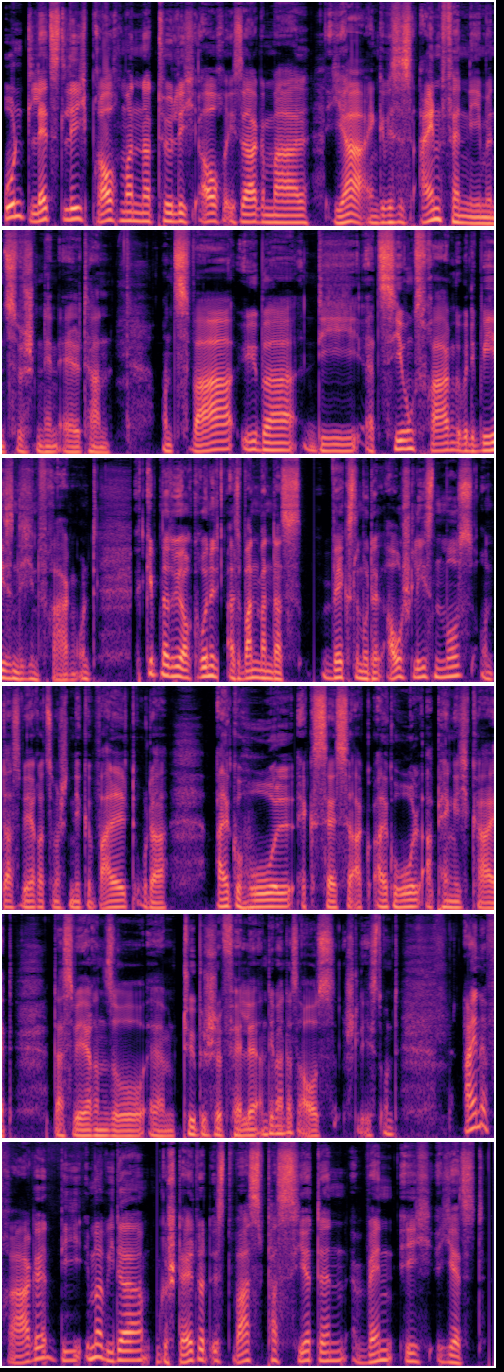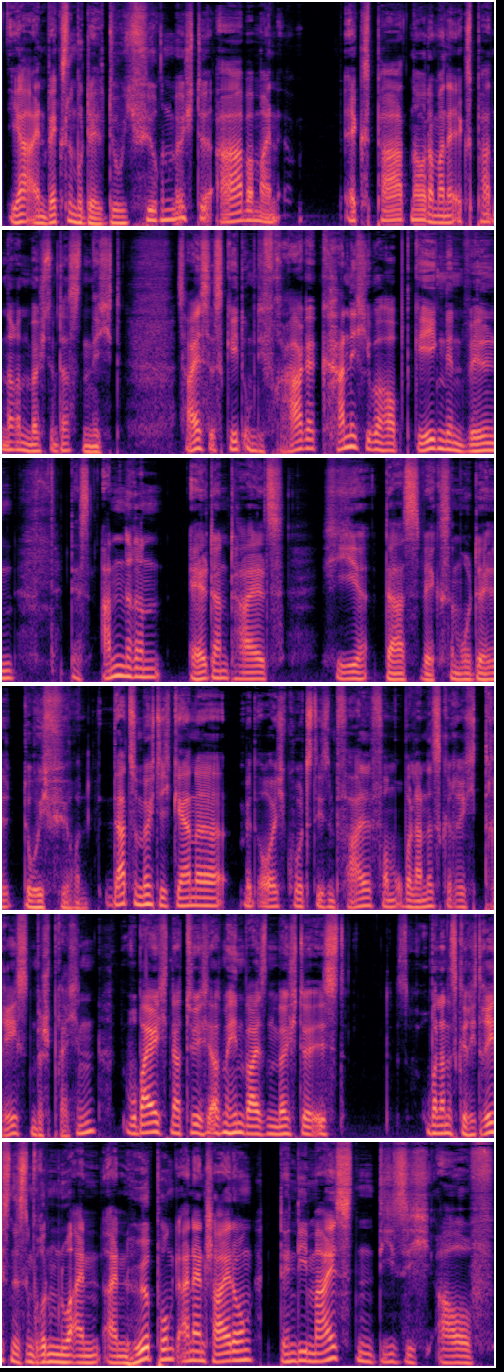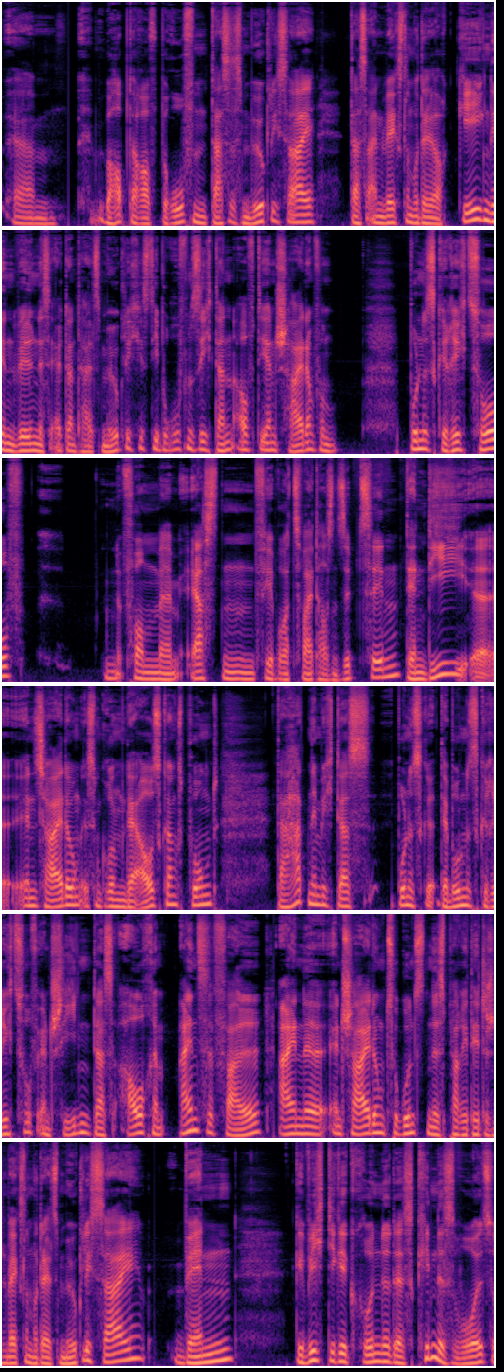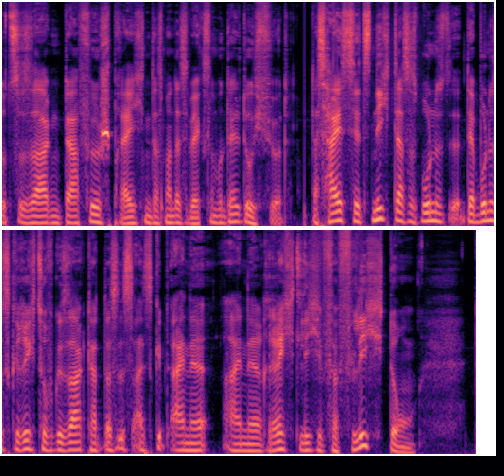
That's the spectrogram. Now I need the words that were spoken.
Und letztlich braucht man natürlich auch, ich sage mal, ja, ein gewisses Einvernehmen zwischen den Eltern. Und zwar über die Erziehungsfragen, über die wesentlichen Fragen. Und es gibt natürlich auch Gründe, also wann man das Wechselmodell ausschließen muss. Und das wäre zum Beispiel eine Gewalt oder Alkoholexzesse, Alkoholabhängigkeit. Das wären so ähm, typische Fälle, an denen man das ausschließt. Und eine Frage, die immer wieder gestellt wird, ist, was passiert denn, wenn ich jetzt ja ein Wechselmodell durchführen möchte, aber mein Ex-Partner oder meine Ex-Partnerin möchte das nicht. Das heißt, es geht um die Frage, kann ich überhaupt gegen den Willen des anderen Elternteils hier das Wechselmodell durchführen. Dazu möchte ich gerne mit euch kurz diesen Fall vom Oberlandesgericht Dresden besprechen. Wobei ich natürlich erstmal hinweisen möchte, ist, das Oberlandesgericht Dresden ist im Grunde nur ein, ein Höhepunkt einer Entscheidung, denn die meisten, die sich auf ähm, überhaupt darauf berufen, dass es möglich sei, dass ein Wechselmodell auch gegen den Willen des Elternteils möglich ist, die berufen sich dann auf die Entscheidung vom Bundesgerichtshof äh, vom 1. Ähm, Februar 2017. Denn die äh, Entscheidung ist im Grunde der Ausgangspunkt. Da hat nämlich das Bundesge der Bundesgerichtshof entschieden, dass auch im Einzelfall eine Entscheidung zugunsten des paritätischen Wechselmodells möglich sei, wenn gewichtige Gründe des Kindeswohls sozusagen dafür sprechen, dass man das Wechselmodell durchführt. Das heißt jetzt nicht, dass das Bundes der Bundesgerichtshof gesagt hat, das ist, es gibt eine, eine rechtliche Verpflichtung,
